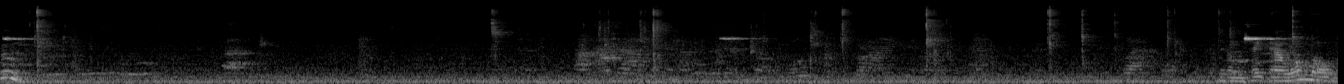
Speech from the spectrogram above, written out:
Hmm. They're gonna take down one more.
